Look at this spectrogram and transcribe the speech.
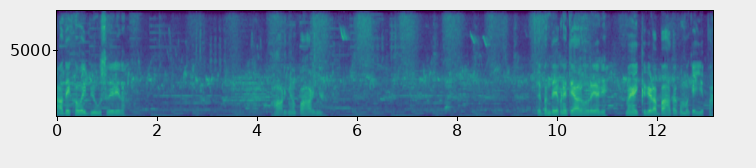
ਆਹ ਦੇਖੋ ਬਾਈ, ਵਿਊ ਸਵੇਰੇ ਦਾ। ਪਹਾੜੀਆਂ ਪਹਾੜੀਆਂ। ਤੇ ਬੰਦੇ ਆਪਣੇ ਤਿਆਰ ਹੋ ਰਹੇ ਆ ਜੀ। ਮੈਂ ਕਿਹਾ ਇੱਕ ਜਿਹੜਾ ਬਾਹਰ ਦਾ ਘੁੰਮ ਕੇ ਆਈਏ ਆਪਾਂ।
